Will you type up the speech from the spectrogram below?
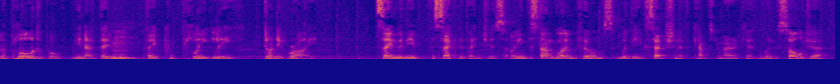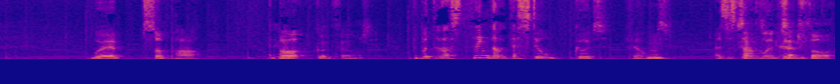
applaudable, you know. They have they've completely done it right. Same with the, the second Avengers. I mean, the standalone films, with the exception of Captain America: The Winter Soldier, were subpar. But Good films. but that's the thing, though. They're still good films. Hmm. As a Except, standalone except film, Thor.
